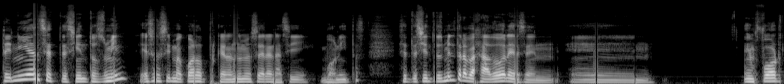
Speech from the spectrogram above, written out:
tenían 700 mil, eso sí me acuerdo porque los números eran así bonitos, 700 mil trabajadores en, en en Ford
